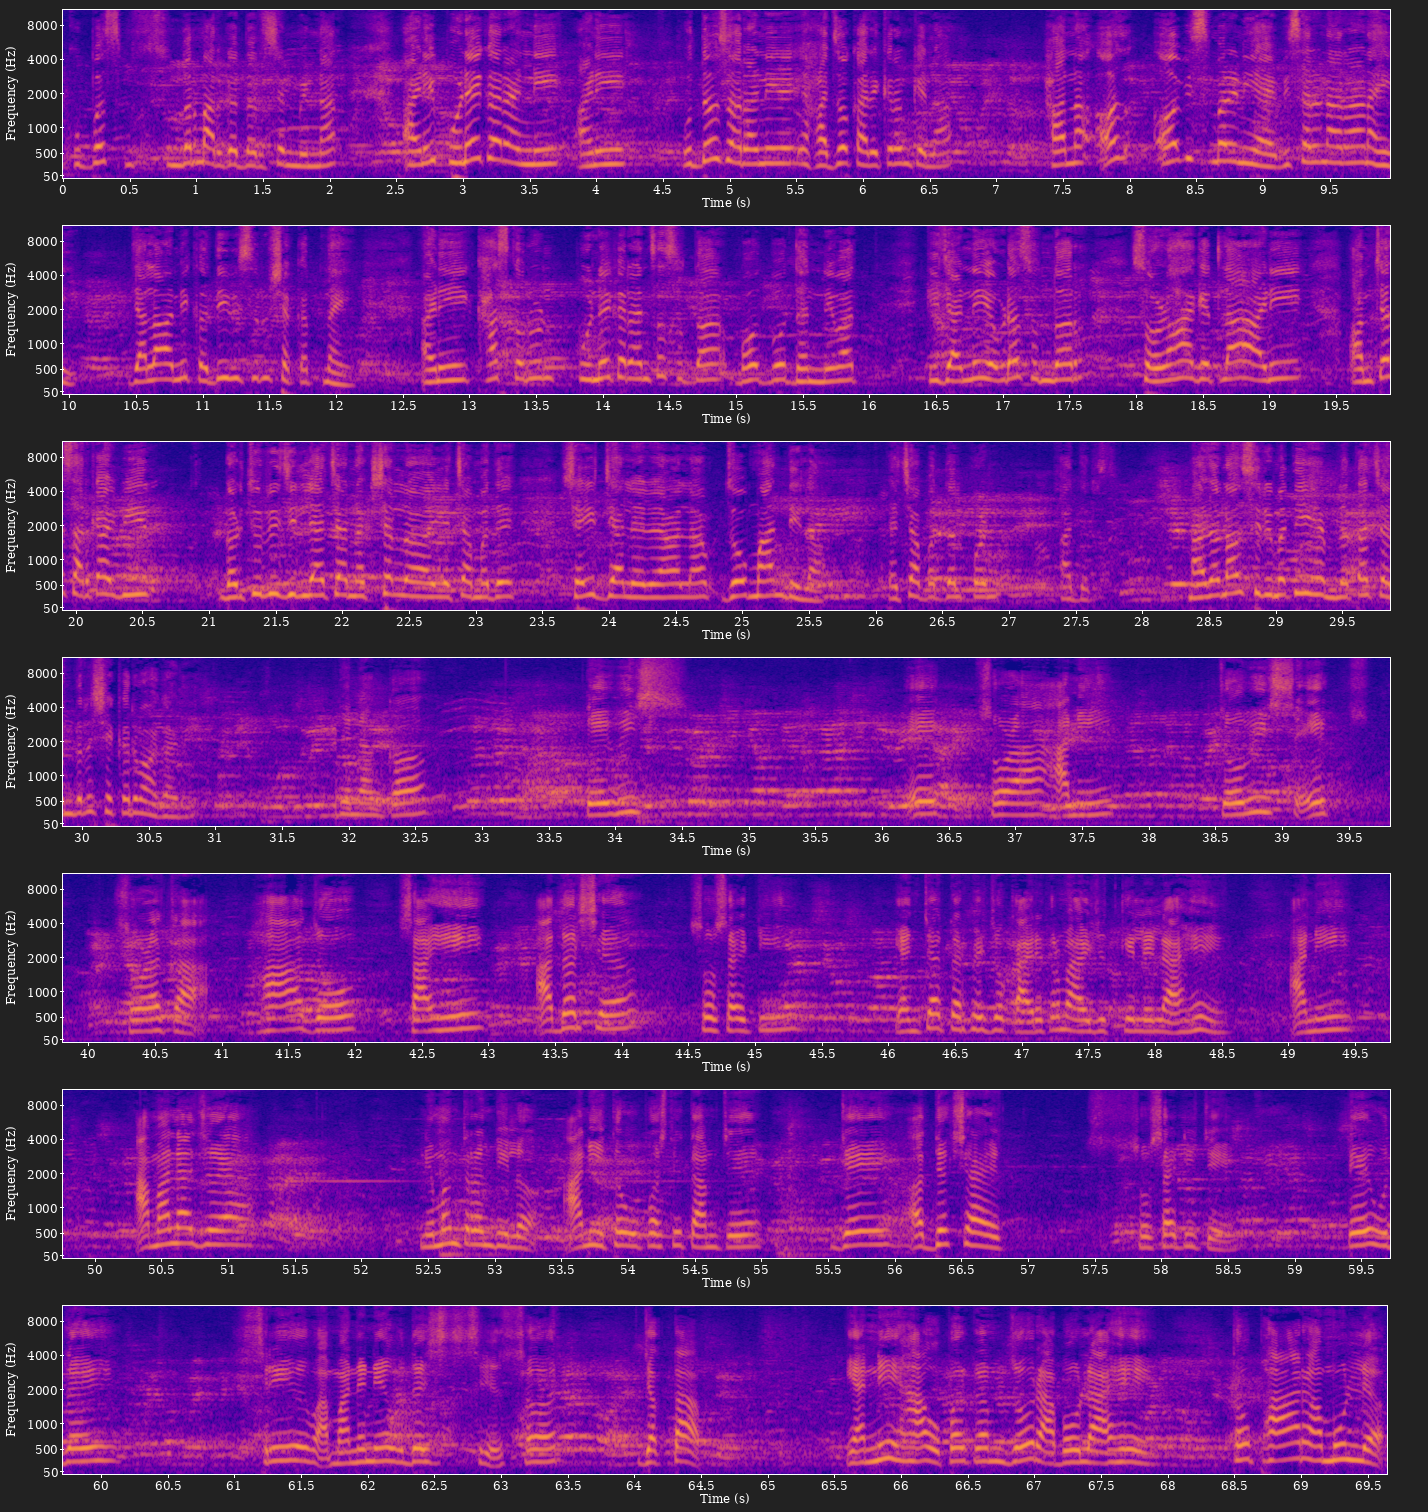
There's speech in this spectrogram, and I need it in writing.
खूपच सुंदर मार्गदर्शन मिळणार. आणि पुणेकरांनी आणि उद्धव सरांनी हा जो कार्यक्रम केला हा ना अ अविस्मरणीय आहे विसरणारा नाही ज्याला आम्ही कधी विसरू शकत नाही. आणि खास करून पुणेकरांचं सुद्धा बहुत बहुत धन्यवाद. की ज्यांनी एवढा सुंदर सोहळा हा घेतला आणि आमच्यासारखा वीर गडचिरोली जिल्ह्याच्या नक्षल याच्यामध्ये शहीद झालेल्याला जो मान दिला त्याच्याबद्दल पण आदर. माझं नाव श्रीमती हेमलता चंद्रशेखर वाघाडे. दिनांक तेवीस एक सोळा आणि चोवीस एक सोळाचा हा जो साई आदर्श सोसायटी यांच्यातर्फे जो कार्यक्रम आयोजित केलेला आहे आणि आम्हाला जे निमंत्रण दिलं आणि इथं उपस्थित आमचे जे अध्यक्ष आहेत सोसायटीचे ते उदय श्री माननीय उदय श्री सर जगताप यांनी हा उपक्रम जो राबवला आहे तो फार अमूल्य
